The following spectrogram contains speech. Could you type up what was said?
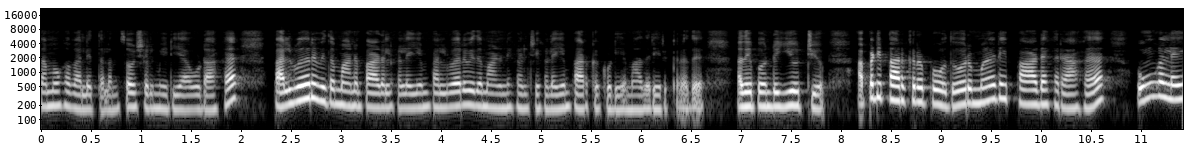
சமூக வலைத்தளம் சோஷியல் மீடியா ஊடாக பல்வேறு விதமான பாடல்களையும் பல்வேறு விதமான நிகழ்ச்சிகளையும் பார்க்கக்கூடிய மாதிரி இருக்கிறது. அதே போன்று யூடியூப் அப்படி பார்க்கிற போது ஒரு மேடை பாடகராக உங்களை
